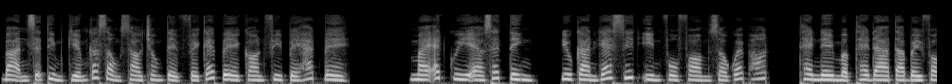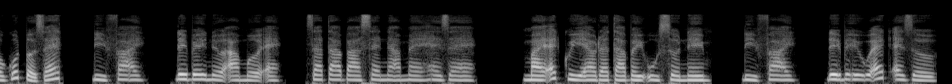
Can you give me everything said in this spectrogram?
Bạn sẽ tìm kiếm các dòng sau trong tệp WP config php. MySQL setting, you can get this info from the web hot. The name of the database for WordPress, DeFi, DBNAME, database name heze. MySQL database username, DeFi, DBUSER,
